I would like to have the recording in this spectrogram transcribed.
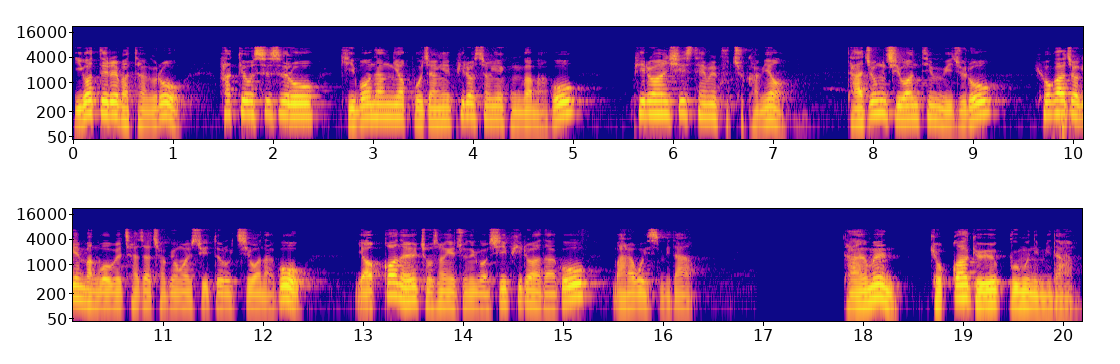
이것들을 바탕으로 학교 스스로 기본 학력 보장의 필요성에 공감하고 필요한 시스템을 구축하며 다중 지원팀 위주로 효과적인 방법을 찾아 적용할 수 있도록 지원하고 여건을 조성해 주는 것이 필요하다고 말하고 있습니다. 다음은 교과교육 부문입니다.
